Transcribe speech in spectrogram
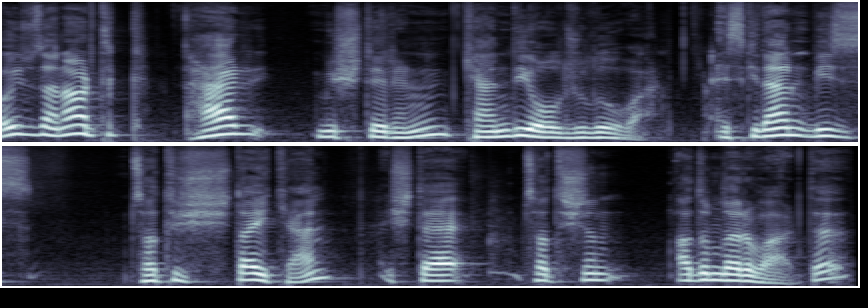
O yüzden artık her müşterinin kendi yolculuğu var. Eskiden biz satıştayken işte satışın adımları vardı.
